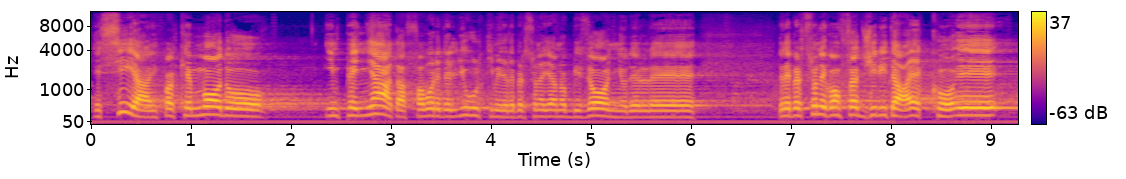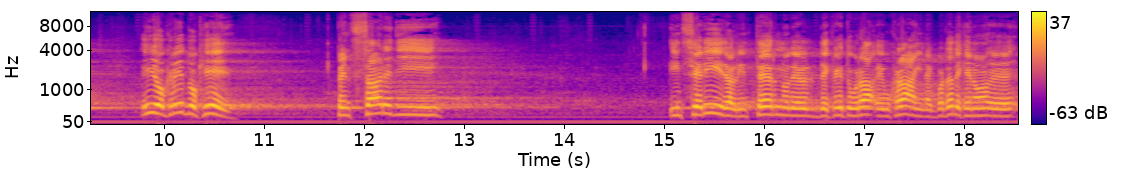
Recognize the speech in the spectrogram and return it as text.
e sia in qualche modo impegnata a favore degli ultimi, delle persone che hanno bisogno, delle, delle persone con fragilità. Ecco, e, e io credo che pensare di inserire all'interno del decreto Ucraina, guardate che non, eh,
